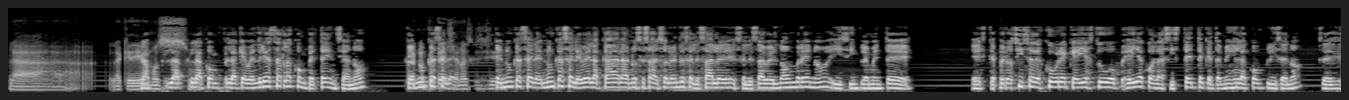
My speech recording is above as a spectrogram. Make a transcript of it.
la, la que digamos... La, la, la, que vendría a ser la competencia, ¿no? Que nunca, se le, que nunca se le nunca se le ve la cara, no se sabe, solamente se le sale, se le sabe el nombre, ¿no? Y simplemente este, pero sí se descubre que ella estuvo, ella con la asistente que también es la cómplice, ¿no? Se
